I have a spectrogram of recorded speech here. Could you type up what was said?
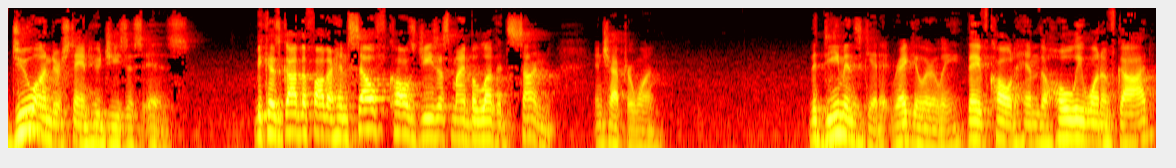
do understand who Jesus is. Because God the Father himself calls Jesus my beloved Son in chapter 1. The demons get it regularly. They've called him the Holy One of God,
